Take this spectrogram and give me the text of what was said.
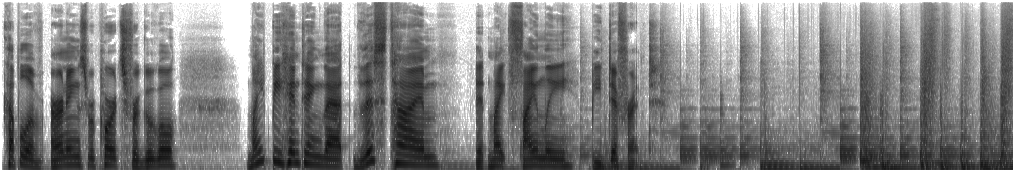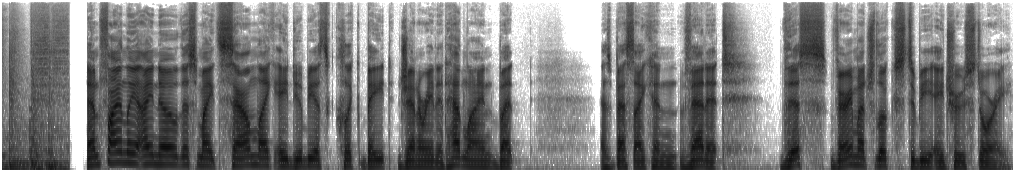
couple of earnings reports for Google might be hinting that this time it might finally be different. And finally, I know this might sound like a dubious clickbait generated headline, but as best I can vet it, this very much looks to be a true story.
